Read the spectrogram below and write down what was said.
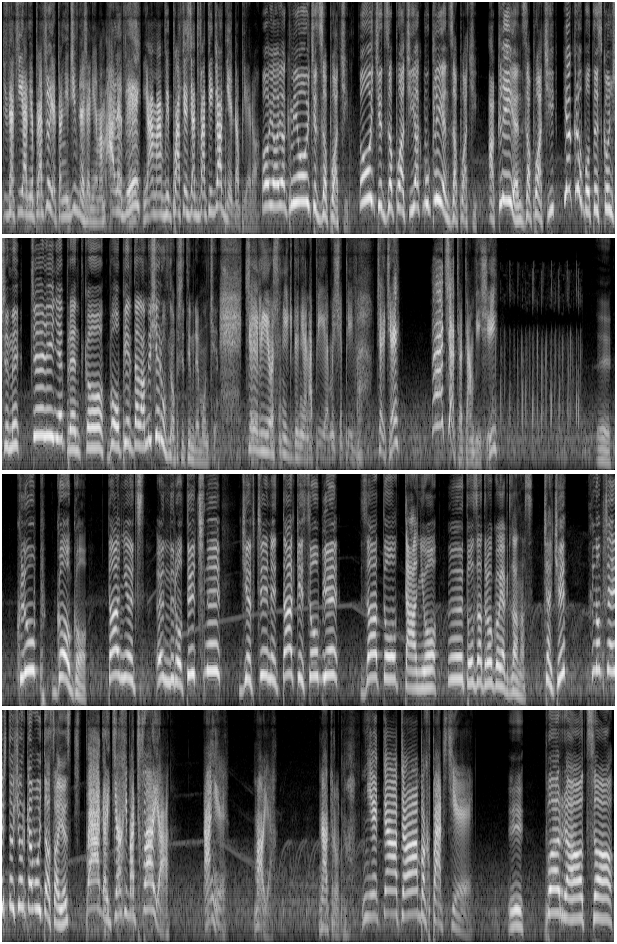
To znaczy ja nie pracuję, to nie dziwne, że nie mam, ale wy? Ja mam wypłatę za dwa tygodnie dopiero. A ja jak mi ojciec zapłaci. Ojciec zapłaci, jak mu klient zapłaci. A klient zapłaci, jak robotę skończymy. Czyli nie prędko, bo opierdalamy się równo przy tym remoncie. Czyli już nigdy nie napijemy się piwa. Czecie? A co to tam wisi? Y, Klub Gogo. Taniec erotyczny. Dziewczyny takie sobie. Za to tanio. Y, To za drogo jak dla nas. Czajcie? No przecież to siorka Wojtasa jest. Spadaj, co chyba twoja? A nie, moja. No trudno. Nie to, to obok patrzcie. Y, Paraca.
